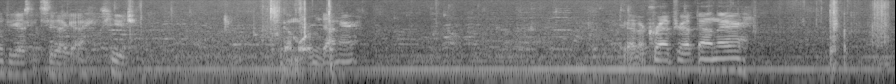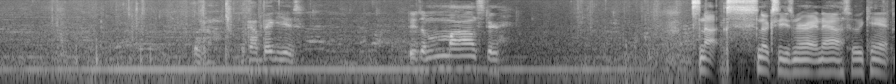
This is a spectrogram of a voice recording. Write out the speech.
know if you guys can see that guy. He's huge. Got more of them down here. Have our crab trap down there. Look, look how big he is. Dude's a monster. It's not snook season right now, so we can't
